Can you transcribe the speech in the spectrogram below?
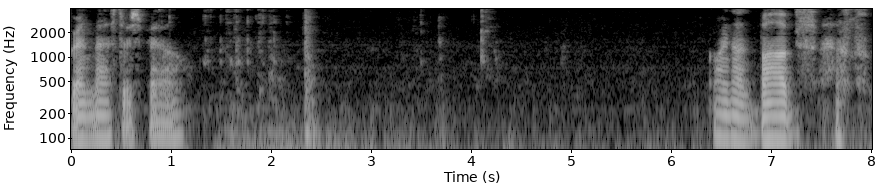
Grandmaster spell. Why not Bob's?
